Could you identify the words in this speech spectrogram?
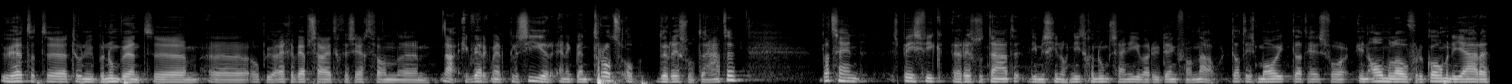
U hebt het toen u benoemd bent eh, eh, op uw eigen website gezegd van, eh, nou, ik werk met plezier en ik ben trots op de resultaten. Wat zijn specifiek resultaten die misschien nog niet genoemd zijn hier, waar u denkt van, nou, dat is mooi, dat is voor in Almelo voor de komende jaren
